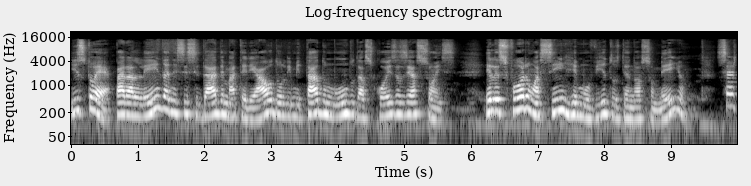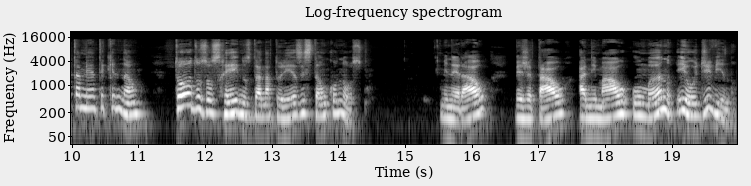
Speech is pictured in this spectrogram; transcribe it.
Isto é, para além da necessidade material do limitado mundo das coisas e ações. Eles foram assim removidos de nosso meio? Certamente que não. Todos os reinos da natureza estão conosco: mineral, vegetal, animal, humano e o divino.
